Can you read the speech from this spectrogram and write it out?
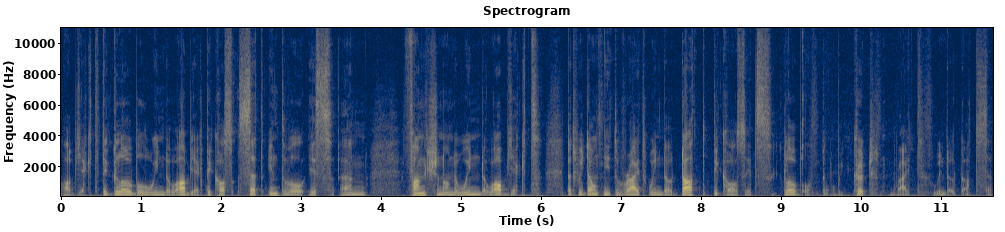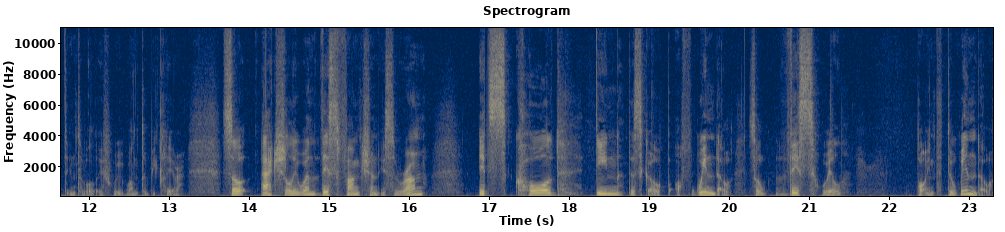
object, the global window object, because set interval is a function on the window object. But we don't need to write window dot because it's global, but we could write window dot set interval if we want to be clear. So actually when this function is run, it's called in the scope of window. So this will point to window.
